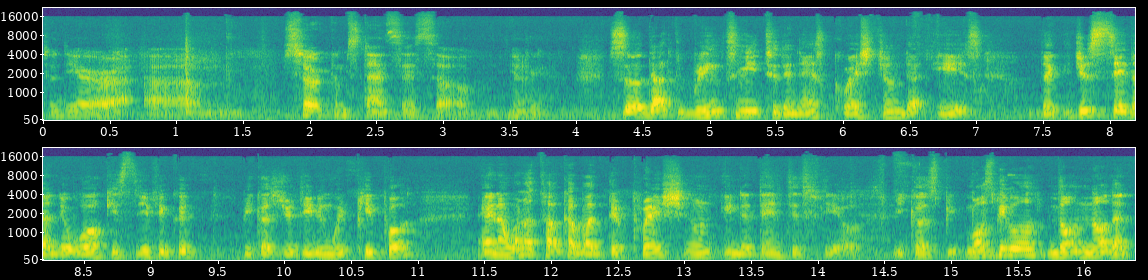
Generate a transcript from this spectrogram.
to their um, circumstances so you know Okay. So that brings me to the next question that is, like just said that the work is difficult because you're dealing with people. And I want to talk about depression in the dentist field because pe- most people don't know that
